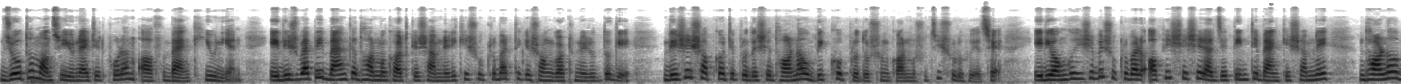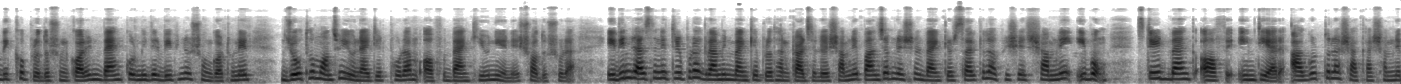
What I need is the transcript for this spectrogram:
যৌথ মঞ্চ united forum of bank union. এই দেশব্যাপী ব্যাংক ধর্মঘটকে সামনে রেখে শুক্রবার থেকে সংগঠনের উদ্যোগে দেশের সবকটি প্রদেশে ধর্ণা ও বিক্ষোভ প্রদর্শন কর্মসূচি শুরু হয়েছে। এরই অঙ্গ হিসেবে শুক্রবার অফিস শেষে রাজ্যে তিনটি ব্যাংকের সামনে ধর্ণা ও বিক্ষোভ প্রদর্শন করেন ব্যাংক কর্মীদের বিভিন্ন সংগঠনের যৌথ মঞ্চ ইউনাইটেড ফোরাম অফ ব্যাংক ইউনিয়নের সদস্যরা। এদিন রাজধানী ত্রিপুরা গ্রামীণ ব্যাংকের প্রধান কার্যালয়ের সামনে পাঞ্জাব ন্যাশনাল ব্যাংকের সার্কেল অফিসের সামনে এবং স্টেট ব্যাংক অফ ইন্ডিয়ার আগরতলা শাখার সামনে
